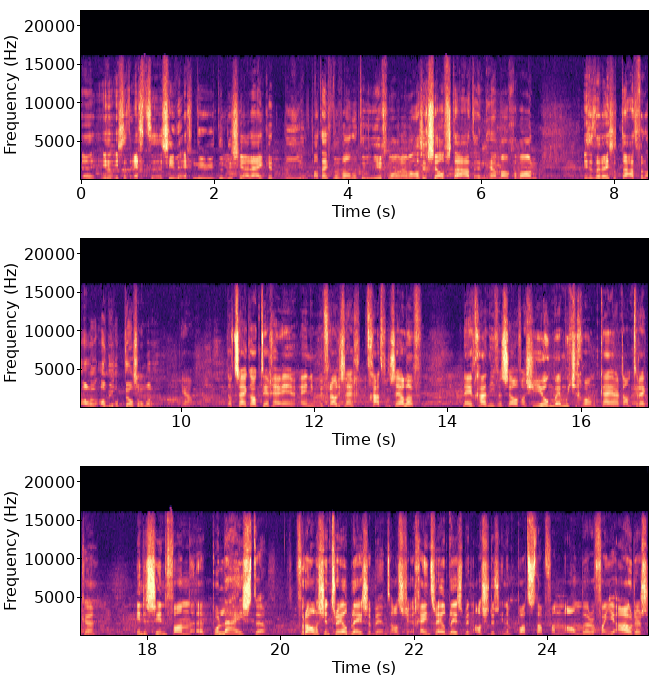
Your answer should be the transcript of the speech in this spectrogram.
Uh, is dat echt, zien we echt nu de Lucia Rijken die een pad heeft bewandeld en hier gewoon helemaal als zichzelf staat en helemaal gewoon... Is het een resultaat van alle, al die optelsommen? Ja, dat zei ik ook tegen een, mevrouw die zei het gaat vanzelf. Nee, het gaat niet vanzelf. Als je jong bent moet je gewoon keihard aantrekken. In de zin van het polijsten. Vooral als je een trailblazer bent. Als je geen trailblazer bent, als je dus in een pad stapt van een ander van je ouders,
